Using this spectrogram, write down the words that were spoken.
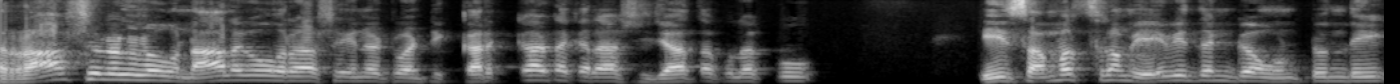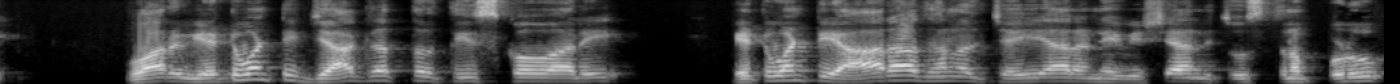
రాశులలో నాలుగవ రాశి అయినటువంటి కర్కాటక రాశి జాతకులకు ఈ సంవత్సరం ఏ విధంగా ఉంటుంది? వారు ఎటువంటి జాగ్రత్తలు తీసుకోవాలి? ఎటువంటి ఆరాధనలు చేయాలనే విషయాన్ని చూస్తున్నప్పుడు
